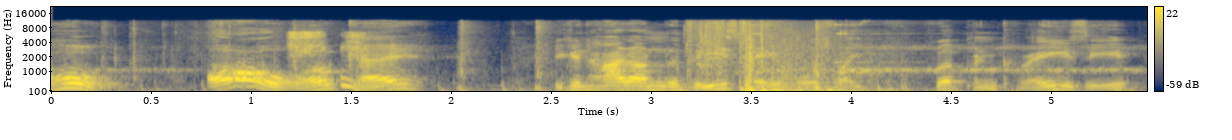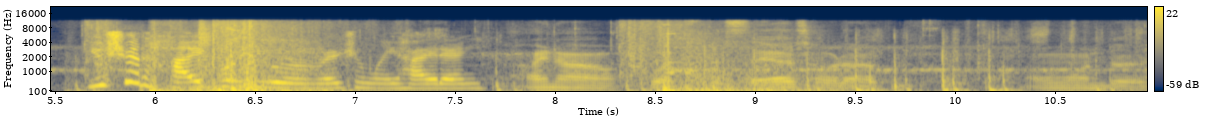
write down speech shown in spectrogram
Oh, oh, okay. You can hide under these tables like flipping crazy. You should hide where you were originally hiding. I know. What, the stairs? Hold up. I wonder.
